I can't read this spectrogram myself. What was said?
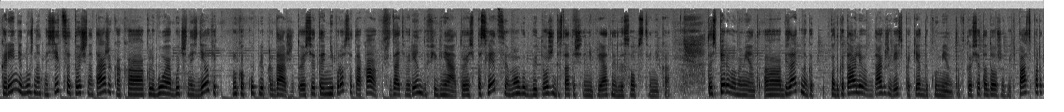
К аренде нужно относиться точно так же, как а, к любой обычной сделке, ну, как купли-продажи. То есть это не просто так, а, сдать в аренду фигня. То есть последствия могут быть тоже достаточно неприятные для собственника. То есть первый момент. А, обязательно подготавливаем также весь пакет документов. То есть это должен быть паспорт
